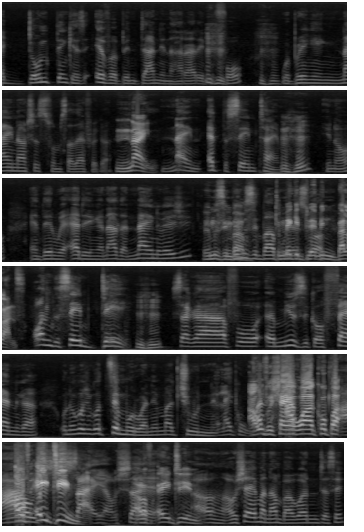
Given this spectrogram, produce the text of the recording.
I don't think has ever been done in Harare Mhm. before. Mhm. We're bringing nine artists from South Africa, Nine. nine at the same time, Mm-hmm. you know, and then we're adding another nine Veji Zimbabwe. Zimbabwe To make it well. in balance. on the same day. Mm-hmm. Saka for a musical fan ga unenge uchingotsemurwa nemachuni like Auzoshaya wako pa out of 18. Aushaya, aushaya. Out of 18. Ah, aushaye manhamba ako anoita se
